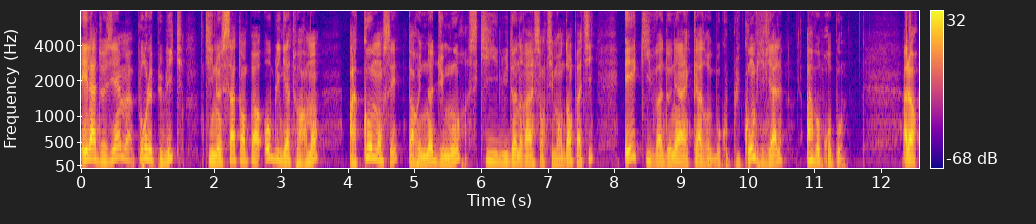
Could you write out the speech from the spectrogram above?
Et la deuxième, pour le public, qui ne s'attend pas obligatoirement à commencer par une note d'humour, ce qui lui donnera un sentiment d'empathie et qui va donner un cadre beaucoup plus convivial à vos propos. Alors,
